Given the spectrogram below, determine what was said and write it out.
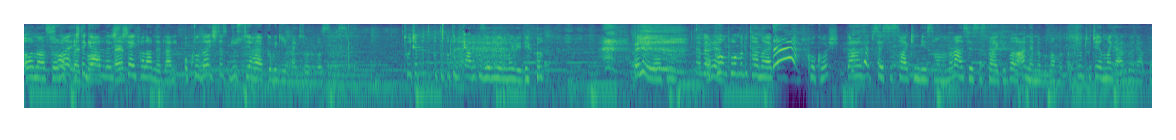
Ondan sonra Sohbet, işte geldiler işte muhabbet. şey falan dediler. Okulda işte düz siyah ayakkabı giymek zorundasınız. Tuğçe pıtı pıtı pıtı bir tane kız benim yanıma geliyor. Öyle mi evet pomponlu bir tane ayakkabı kokoş. Ben hep sessiz sakin bir insanım. Ben sessiz sakin falan annemle babamla konuşuyorum. Tuğçe yanıma geldi böyle yaptı.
